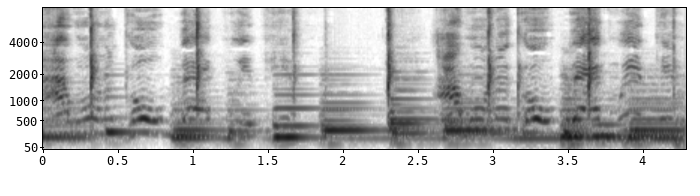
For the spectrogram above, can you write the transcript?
I want to go back with him. I want to go back with him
